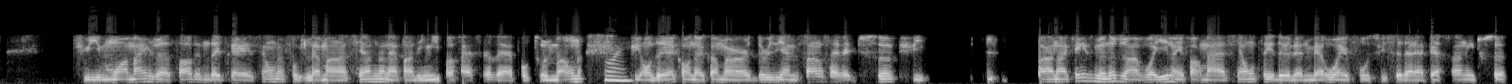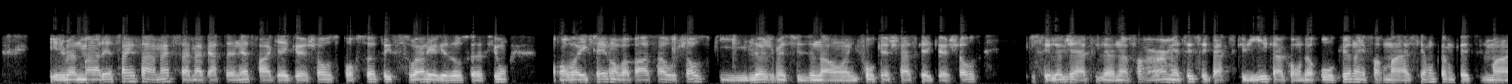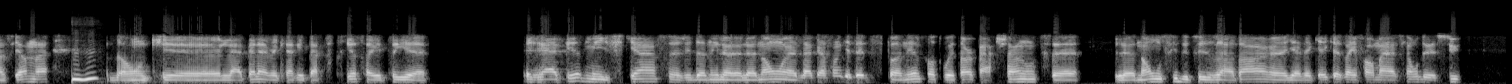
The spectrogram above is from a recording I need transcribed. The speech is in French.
Puis moi-même, je sors d'une dépression. Il faut que je le mentionne. la pandémie n'est pas facile euh, pour tout le monde. Puis on dirait qu'on a comme un deuxième sens avec tout ça. Puis pendant 15 minutes, j'ai envoyé l'information de le numéro info suicide à la personne et tout ça. Et je me demandais sincèrement si ça m'appartenait de faire quelque chose pour ça. Tu sais, souvent les réseaux sociaux, on va écrire, on va passer à autre chose. Puis là, je me suis dit non, il faut que je fasse quelque chose c'est là que j'ai appris le 911. Mais tu sais, c'est particulier quand on n'a aucune information, comme que tu le mentionnes. Hein. Mm-hmm. Donc, euh, l'appel avec la répartitrice a été euh, rapide mais efficace. J'ai donné le, nom euh, de la personne qui était disponible sur Twitter par chance. le nom aussi d'utilisateur. il y avait quelques informations dessus.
